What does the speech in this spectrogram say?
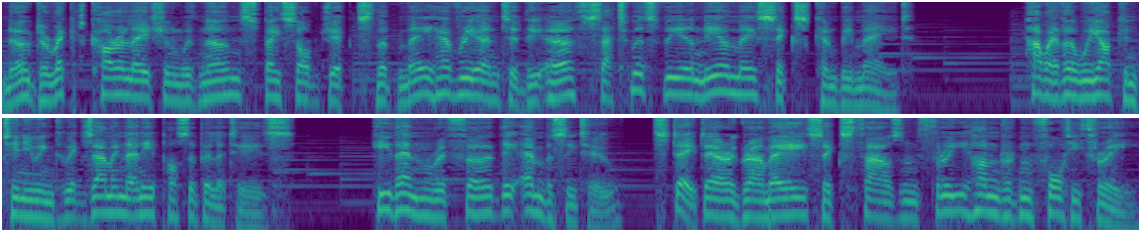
No direct correlation with known space objects that may have re-entered the Earth's atmosphere near May 6 can be made. However we are continuing to examine any possibilities. He then referred the embassy to, State Aerogram A6343,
